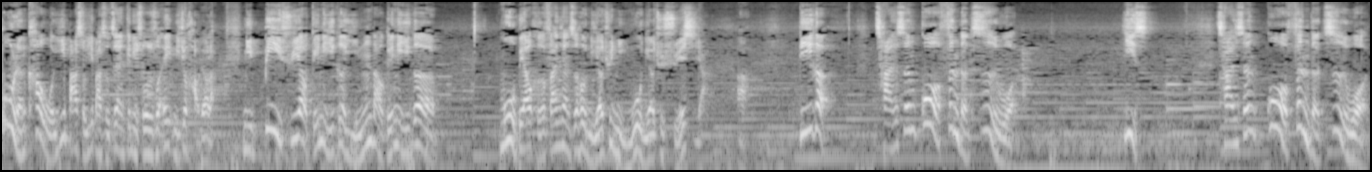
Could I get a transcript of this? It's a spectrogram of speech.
不能靠我一把手一把手这样跟你说说说，哎，你就好掉了。你必须要给你一个引导，给你一个目标和方向之后，你要去领悟，你要去学习呀，啊，第一个，产生过分的自我意识，产生过分的自我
